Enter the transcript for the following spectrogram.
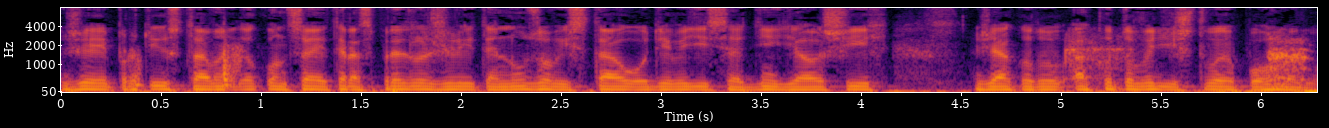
že je protiústavné, dokonca aj teraz predlžili ten núzový stav o 90 dní ďalších, že ako to, ako to vidíš z tvojho pohľadu?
